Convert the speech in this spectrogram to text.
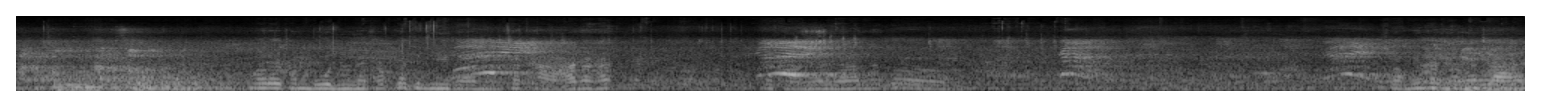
ทั้งทุกข์ทั้งสุข เมื่อเราทำบุญนะครับ ก็จะมีการคาถานะครับคาถาเงินล้านแล้วก็ สองเป็นคาถาเงินล้าน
